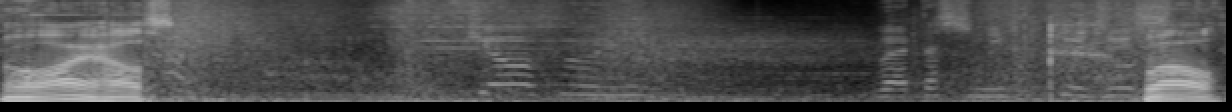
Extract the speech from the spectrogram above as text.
Oh, hi, house. Well,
